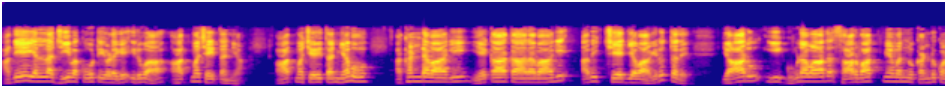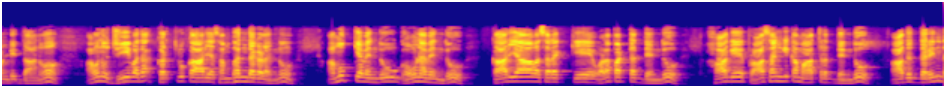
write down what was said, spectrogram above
ಅದೇ ಎಲ್ಲ ಜೀವಕೋಟಿಯೊಳಗೆ ಇರುವ ಆತ್ಮ ಚೈತನ್ಯ ಆತ್ಮ ಚೈತನ್ಯವು ಅಖಂಡವಾಗಿ, ಏಕಾಕಾರವಾಗಿ, ಅವಿಚ್ಛೇದ್ಯವಾಗಿರುತ್ತದೆ. ಯಾರು ಈ ಗೂಢವಾದ ಸಾರ್ವಾತ್ಮ್ಯವನ್ನು ಕಂಡುಕೊಂಡಿದ್ದಾನೋ, ಅವನು ಜೀವದ ಕರ್ತೃಕಾರ್ಯ ಸಂಬಂಧಗಳನ್ನು ಅಮುಖ್ಯವೆಂದು, ಗೌಣವೆಂದು, ಕಾರ್ಯಾವಸರಕ್ಕೆ ಒಳಪಟ್ಟದ್ದೆಂದು, ಹಾಗೆ ಪ್ರಾಸಂಗಿಕ ಮಾತ್ರದ್ದೆಂದು ಆದದ್ದರಿಂದ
